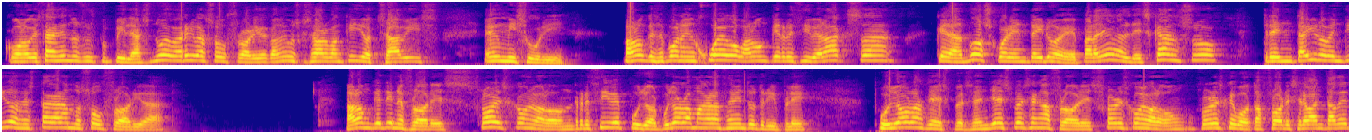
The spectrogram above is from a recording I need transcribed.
con lo que está haciendo sus pupilas. Nueva arriba South Florida. Cuando vemos que se va al banquillo Chavis en Missouri. Balón que se pone en juego, balón que recibe el AXA. Queda 2.49 para llegar al descanso. 31-22 está ganando South Florida. Balón que tiene Flores. Flores con el balón. Recibe Puyol. Puyol más lanzamiento triple. Puyol a Jespersen. Jespersen a Flores. Flores con el balón. Flores que bota. Flores se levanta de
